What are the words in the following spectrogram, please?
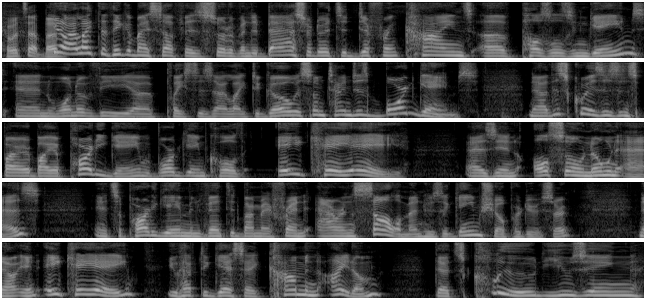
Hey, what's up, bud? You know, I like to think of myself as sort of an ambassador to different kinds of puzzles and games. And one of the uh, places I like to go is sometimes is board games. Now, this quiz is inspired by a party game, a board game called AKA, as in also known as. It's a party game invented by my friend Aaron Solomon, who's a game show producer. Now, in AKA, you have to guess a common item that's clued using,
